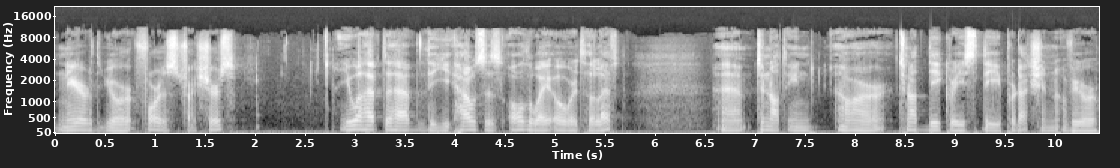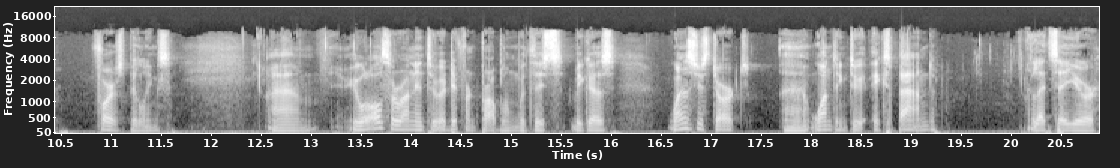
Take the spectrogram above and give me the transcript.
near your forest structures you will have to have the houses all the way over to the left uh, to not in or to not decrease the production of your forest buildings um, you will also run into a different problem with this because once you start uh, wanting to expand, let's say your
